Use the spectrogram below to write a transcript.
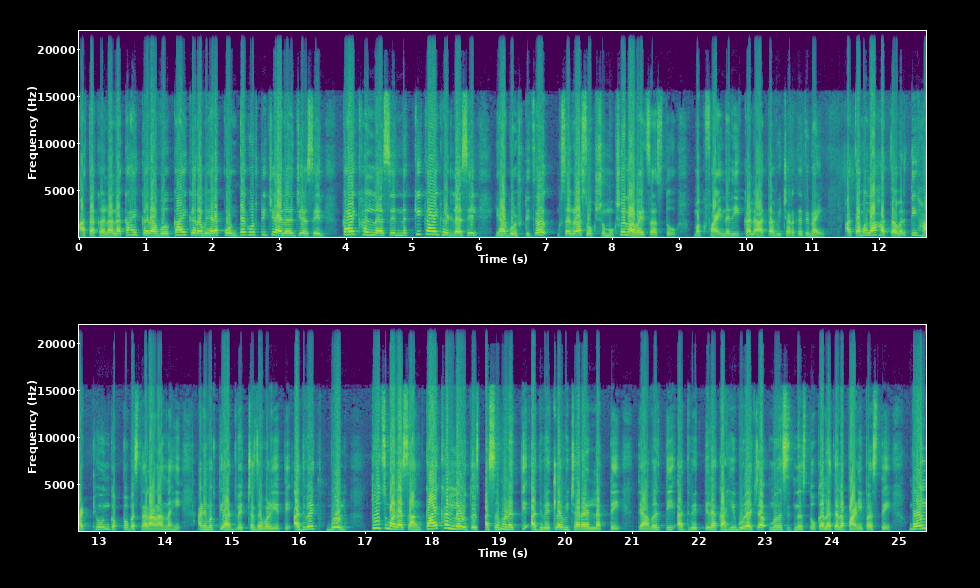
आता कलाला काय करावं काय करावं ह्याला कोणत्या गोष्टीची ॲलर्जी असेल काय खाल्लं असेल नक्की काय घडलं असेल ह्या गोष्टीचा सगळा सोक्षमोक्ष लावायचा असतो. मग फायनली कला आता विचार करते नाही आता मला हातावरती हात ठेवून गप्प बसणार लागणार नाही. आणि मग ती अद्वैतच्या जवळ येते. अद्वैत बोल तूच मला सांग काय खाल्लं होतं असं म्हणत ती अद्वैतला विचारायला लागते. त्यावरती अद्वैत तिला काही बोलायच्या मनस्थित नसतो कला त्याला पाणी पाजते बोल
